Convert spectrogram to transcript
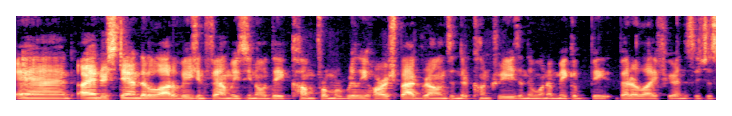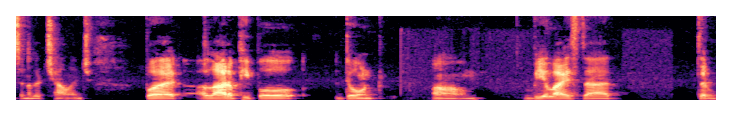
and I understand that a lot of Asian families, you know, they come from a really harsh backgrounds in their countries and they want to make a better life here, and this is just another challenge. But a lot of people don't um, realize that the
